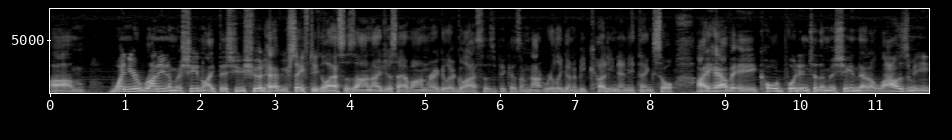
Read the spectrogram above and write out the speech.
um, when you're running a machine like this, you should have your safety glasses on. I just have on regular glasses because I'm not really going to be cutting anything. So I have a code put into the machine that allows me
